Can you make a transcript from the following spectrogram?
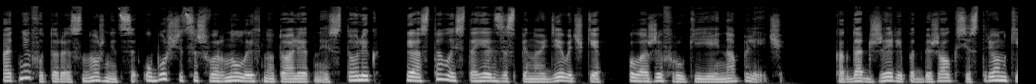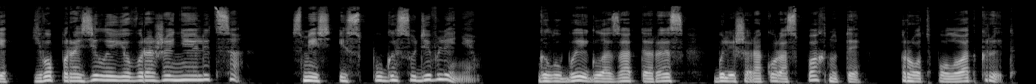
Отняв у Терес ножницы, уборщица швырнула их на туалетный столик и осталась стоять за спиной девочки, положив руки ей на плечи. Когда Джерри подбежал к сестренке, его поразило ее выражение лица, смесь испуга с удивлением. Голубые глаза Терес были широко распахнуты, рот полуоткрыт.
